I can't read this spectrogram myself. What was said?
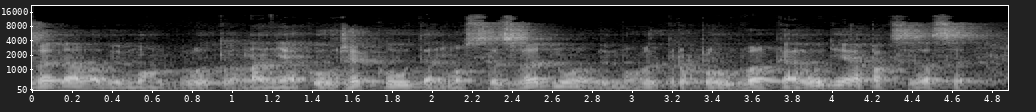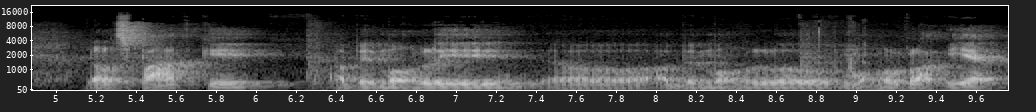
zvedal, aby mohl, bylo to na nějakou řeku, ten most se zvednul, aby mohli proplout velké lodě a pak se zase dal zpátky, aby, mohli, aby mohl, mohl vlak jet.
